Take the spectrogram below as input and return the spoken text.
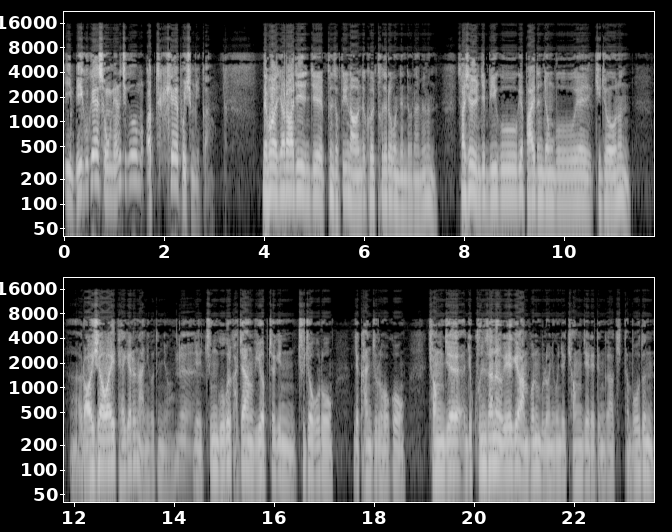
이 미국의 속내는 지금 어떻게 보십니까? 네, 뭐 여러 가지 이제 분석들이 나오는데 그걸 토대로 본다고 하면은 사실 이제 미국의 바이든 정부의 기조는 어, 러시아와의 대결은 아니거든요. 네. 이제 중국을 가장 위협적인 주적으로 이제 간주를 하고 경제 이제 군사는 외교 안보는 물론이고 이제 경제라든가 기타 모든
